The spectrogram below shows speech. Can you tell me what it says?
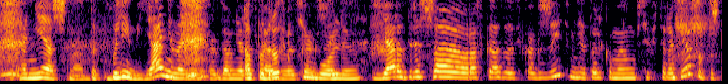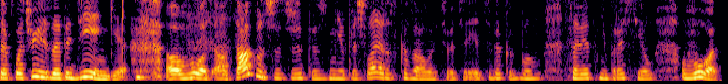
Конечно. Так, блин, я ненавижу, когда мне а рассказывают, подростки тем как более. Жить. Я разрешаю рассказывать, как жить мне только моему психотерапевту, потому что я плачу ей за это деньги. А, вот. А так вот, ты мне пришла и рассказала, тетя, я тебе как бы совет не просил. Вот.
